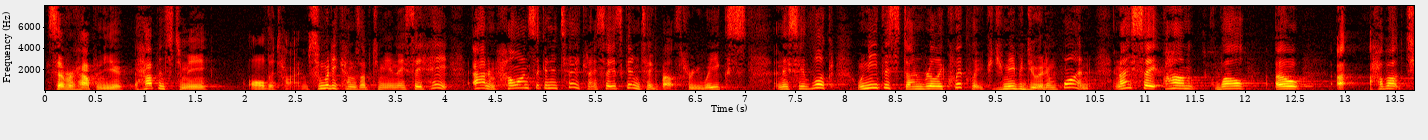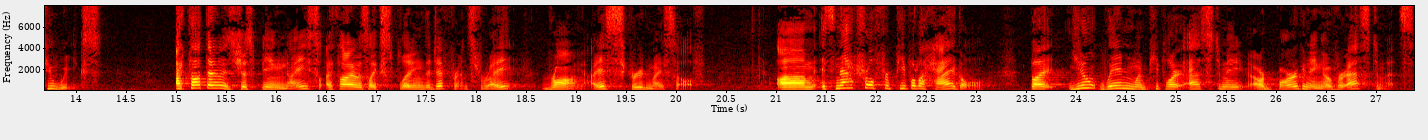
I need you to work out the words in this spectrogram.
has ever happened to you? It happens to me all the time. Somebody comes up to me and they say, Hey, Adam, how long is it going to take? And I say, It's going to take about three weeks. And they say, Look, we need this done really quickly. Could you maybe do it in one? And I say, um, Well, oh, uh, how about two weeks? I thought that I was just being nice. I thought I was like splitting the difference, right? Wrong. I just screwed myself. Um, it's natural for people to haggle, but you don't win when people are estimate are bargaining over estimates.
